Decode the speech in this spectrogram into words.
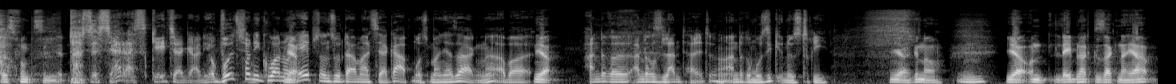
das funktioniert. Das ist ja, das geht ja gar nicht. Obwohl es schon die Guano ja. Apes und so damals ja gab, muss man ja sagen, ne? Aber ja. andere, anderes Land halt, ne? andere Musikindustrie. Ja, genau. Mhm. Ja, und Label hat gesagt, naja,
